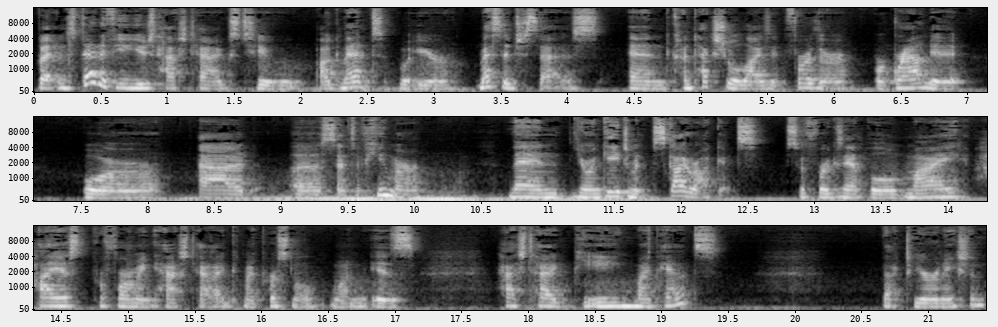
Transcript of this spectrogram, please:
But instead, if you use hashtags to augment what your message says and contextualize it further or ground it or add a sense of humor, then your engagement skyrockets. So, for example, my highest performing hashtag, my personal one, is hashtag peeing my pants. Back to urination.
